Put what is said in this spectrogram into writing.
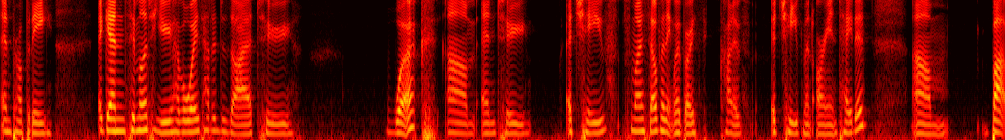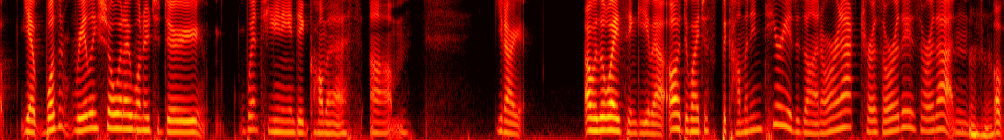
and property, again, similar to you, have always had a desire to work um, and to achieve for myself. I think we're both kind of achievement orientated. Um, but yeah, wasn't really sure what I wanted to do. Went to uni and did commerce. Um, you know, I was always thinking about, oh, do I just become an interior designer or an actress or this or that, and Mhm. oh,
